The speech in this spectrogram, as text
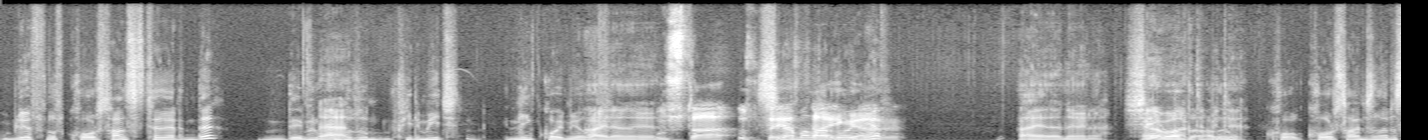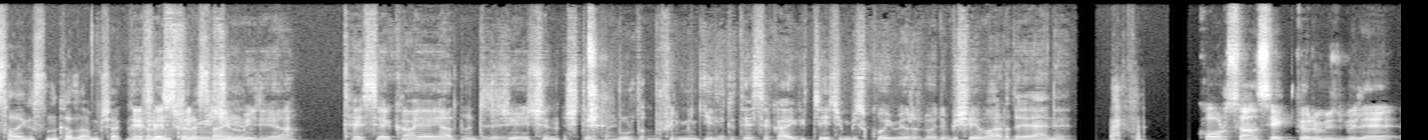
Biliyorsunuz korsan sitelerinde Demir Evet. Kubuz'un filmi için link koymuyorlar. Aynen öyle. Usta, ustaya Sinemalarda saygı oynuyor. abi. Aynen öyle. Şey Ya vardı adam bir de. ko- korsancıların saygısını kazanmış hakikaten. Nefes filmi için yani. miydi ya? TSK'ya yardım edileceği için işte burada bu filmin geliri TSK'ya gideceği için biz koymuyoruz böyle bir şey vardı yani. Korsan sektörümüz bile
